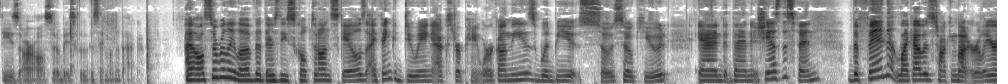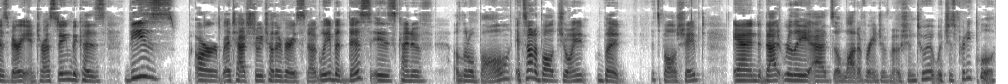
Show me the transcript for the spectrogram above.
these are also basically the same on the back. I also really love that there's these sculpted on scales. I think doing extra paintwork on these would be so, so cute. And then she has this fin. The fin, like I was talking about earlier, is very interesting because these are attached to each other very snugly, but this is kind of a little ball. It's not a ball joint, but it's ball shaped. And that really adds a lot of range of motion to it, which is pretty cool.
